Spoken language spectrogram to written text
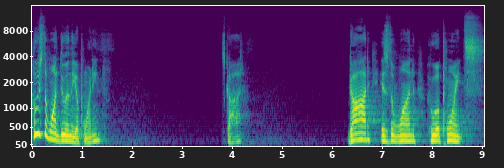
Who's the one doing the appointing? It's God. God is the one who appoints.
